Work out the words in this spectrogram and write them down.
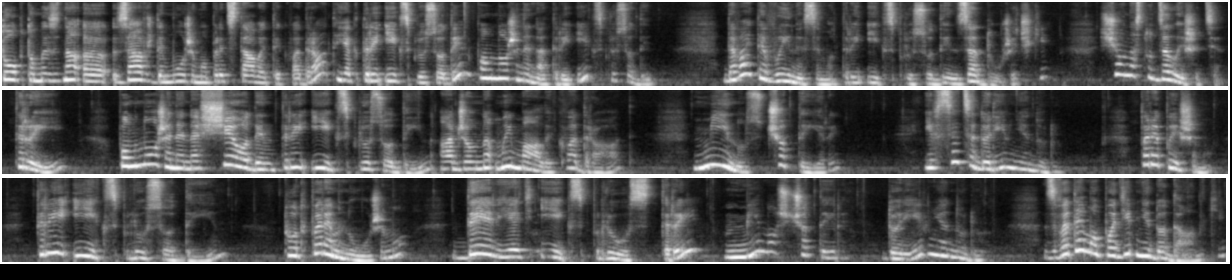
Тобто ми е, завжди можемо представити квадрат як 3х плюс 1 помножене на 3х плюс 1. Давайте винесемо 3х плюс 1 за дужечки. Що у нас тут залишиться? 3 помножене на ще один 3х плюс 1, адже ми мали квадрат, мінус 4. І все це дорівнює 0. Перепишемо 3х плюс 1. Тут перемножимо 9х плюс 3 мінус 4 дорівнює 0. Зведемо подібні доданки.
